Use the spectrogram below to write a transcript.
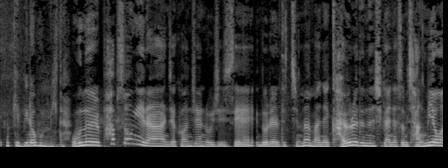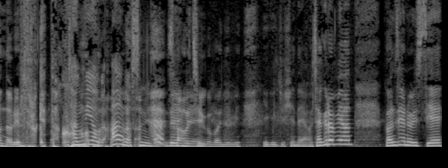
이렇게 밀어봅니다. 오늘 팝송이라 이제 건젠 로지스의 노래를 듣지만 만약에 가요를 듣는 시간이었으면 장미여관 노래를 들었겠다고. 장미여가 아 맞습니다. 네, 네. 4579번님이 얘기해 주시네요. 자, 그러면 건젠 로지스의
